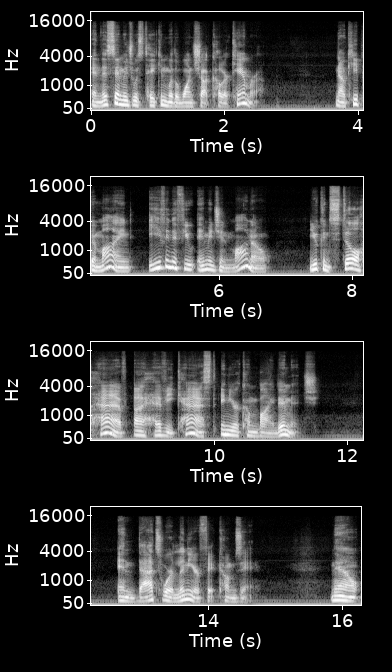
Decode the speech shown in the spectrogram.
and this image was taken with a one-shot color camera. Now keep in mind, even if you image in mono, you can still have a heavy cast in your combined image. And that's where linear fit comes in. Now,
